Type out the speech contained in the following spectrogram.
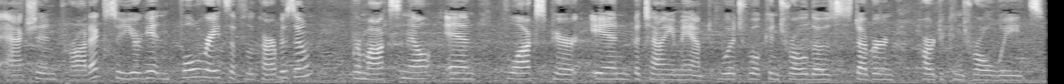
action product, so you're getting full rates of flucarbazone, bromoxynil, and fluroxypyr in Battalion Amp, which will control those stubborn, hard to control weeds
